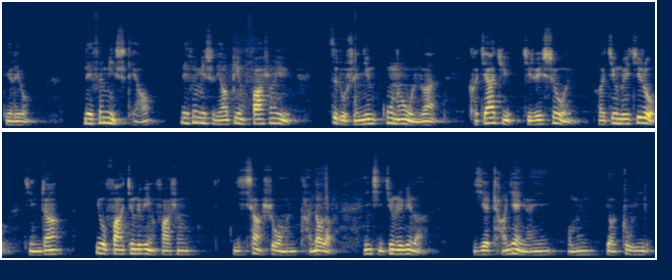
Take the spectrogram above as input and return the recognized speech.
第六，内分泌失调，内分泌失调并发生于自主神经功能紊乱，可加剧脊椎失稳和颈椎肌肉紧张，诱发颈椎病发生。以上是我们谈到的引起颈椎病的一些常见原因，我们要注意。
